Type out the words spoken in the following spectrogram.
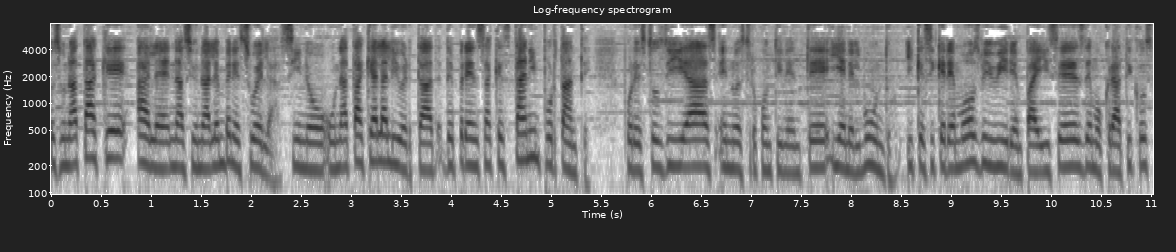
pues un ataque al eh, nacional en Venezuela, sino un ataque a la libertad de prensa que es tan importante por estos días en nuestro continente y en el mundo, y que si queremos vivir en países democráticos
